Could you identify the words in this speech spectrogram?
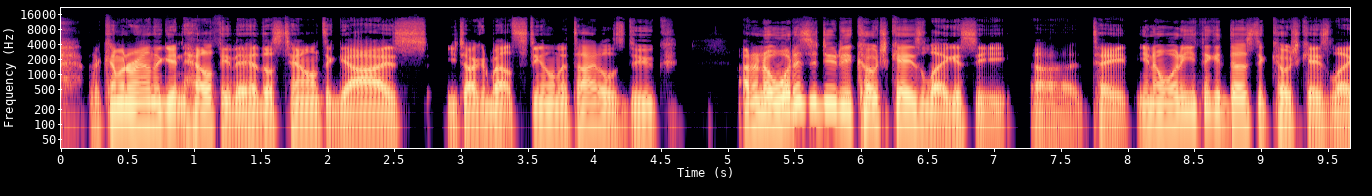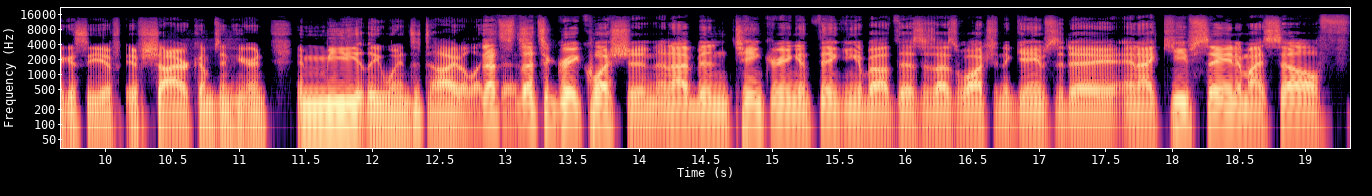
they're coming around. They're getting healthy. They had those talented guys. You talking about stealing the titles, Duke? I don't know. What does it do to Coach K's legacy, uh, Tate? You know, what do you think it does to Coach K's legacy if if Scheyer comes in here and immediately wins a title like that's this? that's a great question, and I've been tinkering and thinking about this as I was watching the games today, and I keep saying to myself,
